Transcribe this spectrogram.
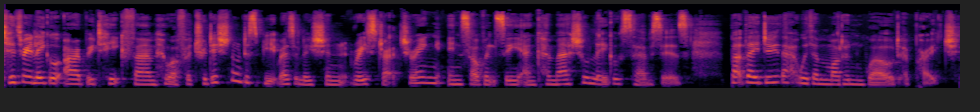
2 3 Legal are a boutique firm who offer traditional dispute resolution, restructuring, insolvency, and commercial legal services, but they do that with a modern world approach.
